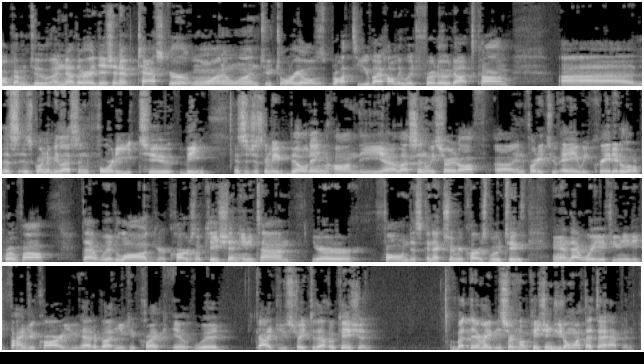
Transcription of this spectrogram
Welcome to another edition of Tasker 101 Tutorials brought to you by HollywoodFrodo.com. Uh, this is going to be lesson 42B. This is just going to be building on the uh, lesson we started off uh, in 42A. We created a little profile that would log your car's location anytime your phone disconnects from your car's Bluetooth. And that way, if you needed to find your car, you had a button you could click, it would guide you straight to that location. But there may be certain locations you don't want that to happen.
